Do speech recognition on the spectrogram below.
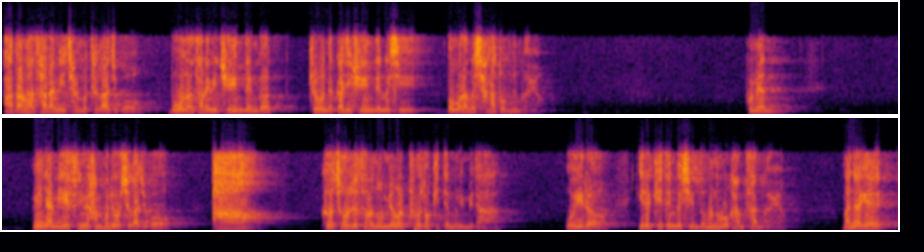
아담 한 사람이 잘못해가지고 모든 사람이 죄인 된 것, 결국 내까지 죄인 된 것이 억울한 것이 하나도 없는 거예요. 보면 왜냐하면 예수님이 한 분이 오셔가지고 다 그 저주에서는 운명을 풀어줬기 때문입니다. 오히려 이렇게 된 것이 너무너무 감사한 거예요. 만약에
